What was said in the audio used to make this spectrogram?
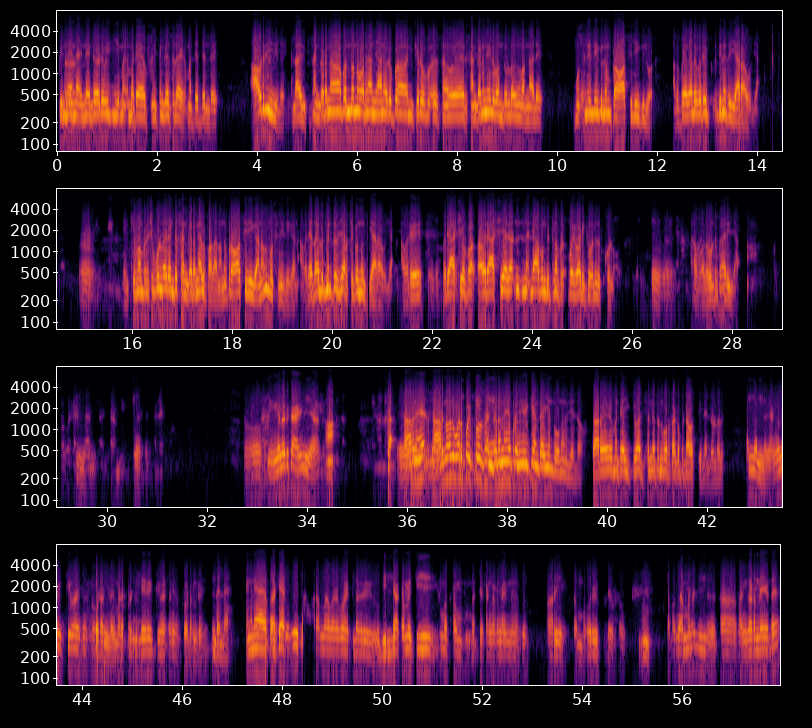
പിന്നെ. എന്റെ ഒരു ഈ മറ്റേ ഫ്രീ തിങ്കേഴ്സിലെ മറ്റേ ഇതുണ്ട്. ആ ഒരു രീതിയിൽ അല്ല എനിക്ക് സംഘടനാ ബന്ധം എന്ന് പറഞ്ഞാൽ ഞാനൊരു എനിക്കൊരു സംഘടനയിൽ ബന്ധമുള്ളതെന്ന് പറഞ്ഞാൽ മുസ്ലിം ലീഗിലും പ്രവാസി ലീഗിലുമാണ്. അതിപ്പോ ഏതായാലും ഇവർ ഇതിന് തയ്യാറാവില്ല. എനിക്ക് മെമ്പർഷിപ്പ് ഉള്ള രണ്ട് സംഘടനകൾ ഇപ്പൊ അതാണ്. ഒന്ന് പ്രവാസി ലീഗാണ് ഒന്ന് മുസ്ലിം ലീഗാണ്. അവരേതായാലും ഇങ്ങനത്തെ ഒരു ചർച്ചയ്ക്കൊന്നും തയ്യാറാവില്ല. അവർ രാഷ്ട്രീയ രാഷ്ട്രീയ ലാഭം കിട്ടുന്ന പരിപാടിക്ക് പോലെ നിൽക്കുള്ളൂ. അപ്പൊ അതുകൊണ്ട് കാര്യമില്ല. നിങ്ങളൊരു കാര്യം ചെയ്യാം. ആ. സാറിന് സാറിനും അതുപോലെ ഇപ്പൊ ഇപ്പോൾ സംഘടനയെ പ്രതികരിക്കാൻ കഴിയും തോന്നുന്നില്ലല്ലോ? സാറ് മറ്റേ ഐക്യവാദി സംഘത്തിൽ നിന്ന് പുറത്താക്കപ്പെട്ട അവസ്ഥയിലല്ലോ ഉള്ളത്? അല്ലല്ല ഞങ്ങൾ യുക്തിവാദം ഇവിടെ ഉണ്ട് മലപ്പുറം ജില്ലയിലെ യുക്തിവാദം ഇവിടെ ഉണ്ട് ഉണ്ടല്ലേ എങ്ങനെയാ സംഘടനാപരമായിട്ടുള്ള ഒരു ജില്ലാ കമ്മിറ്റി മൊത്തം മറ്റേ സംഘടനയിൽ നിന്ന് മാറി ഒരു ഇതേ ഉള്ളൂ. അപ്പൊ നമ്മുടെ സംഘടനയുടെ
